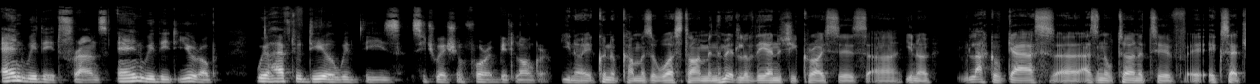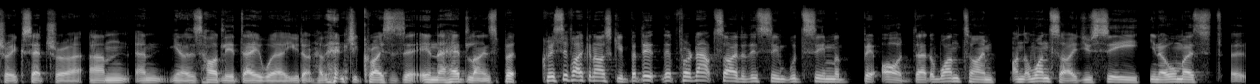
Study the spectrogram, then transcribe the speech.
and with it France and with it Europe will have to deal with these situation for a bit longer. You know, it couldn't have come as a worse time in the middle of the energy crisis. Uh, you know, lack of gas uh, as an alternative, etc., etc. Um, and you know, there's hardly a day where you don't have energy crisis in the headlines. But Chris, if I can ask you, but the, the, for an outsider, this seem, would seem a bit odd that at one time, on the one side, you see, you know, almost uh,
